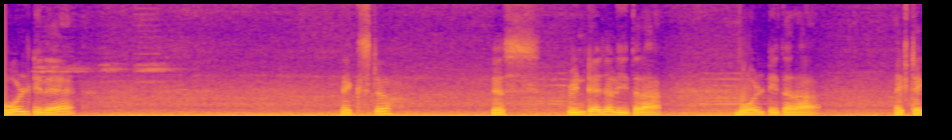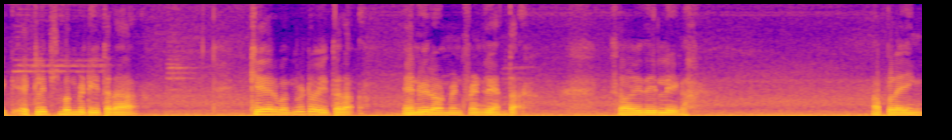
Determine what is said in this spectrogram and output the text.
ಬೋಲ್ಟ್ ಇದೆ. ನೆಕ್ಸ್ಟು ಎಸ್ ವಿಂಟೇಜಲ್ಲಿ ಈ ಥರ ಬೋಲ್ಟ್ ಈ ಥರ ನೆಕ್ಸ್ಟ್ ಎಕ್ ಎಕ್ಲಿಪ್ಸ್ ಬಂದ್ಬಿಟ್ಟು ಈ ಥರ ಕೇರ್ ಬಂದ್ಬಿಟ್ಟು ಈ ಥರ ಎನ್ವಿರಾನ್ಮೆಂಟ್ ಫ್ರೆಂಡ್ಲಿ ಅಂತ. ಸೊ ಇದು ಇಲ್ಲಿ ಈಗ ಅಪ್ಲೈಯಿಂಗ್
